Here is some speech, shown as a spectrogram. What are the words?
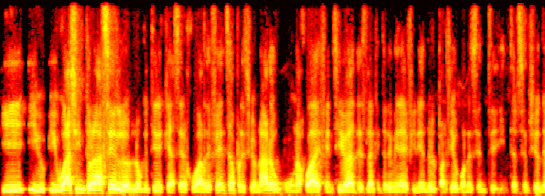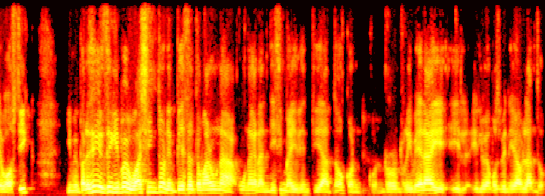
Y, Washington hace lo, que tiene que hacer, jugar defensa, presionar. Una jugada defensiva es la que termina definiendo el partido con esa intercepción de Bostic. Y me parece que este equipo de Washington empieza a tomar una, una grandísima identidad, ¿no? Con, con Ron Rivera y, lo hemos venido hablando.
